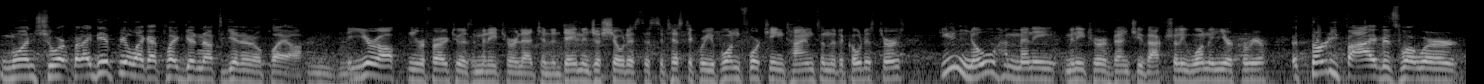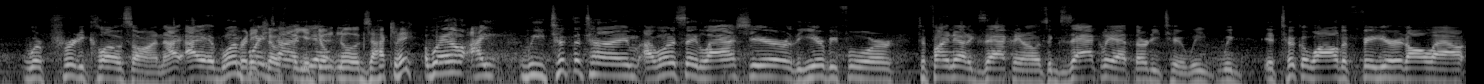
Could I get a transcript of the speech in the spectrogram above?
one short, but I did feel like I played good enough to get into a playoff. Mm-hmm. You're often referred to as a mini tour legend, and Damon just showed us the statistic where you've won 14 times in the Dakotas tours. Do you know how many mini tour events you've actually won in your career? 35 is what we're we're pretty close on. I, I at one pretty point close, in time, but you yeah, don't know exactly. Well, I we took the time. I want to say last year or the year before to find out exactly, and I was exactly at 32. We we it took a while to figure it all out,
